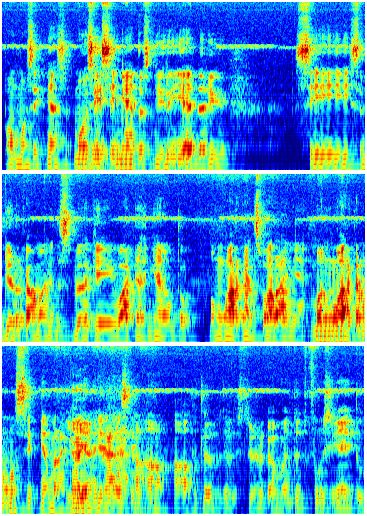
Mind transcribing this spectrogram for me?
pemusiknya musisinya itu sendiri ya dari si studio rekaman itu sebagai wadahnya untuk mengeluarkan suaranya mengeluarkan musiknya mereka iya gitu ya nah, nggak sih? ah, ah, betul betul. Studio rekaman itu fungsinya itu.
